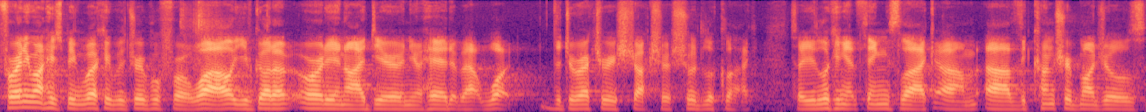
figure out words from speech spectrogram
for anyone who's been working with Drupal for a while, you've got a, already an idea in your head about what the directory structure should look like. So you're looking at things like um, uh, the contrib modules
